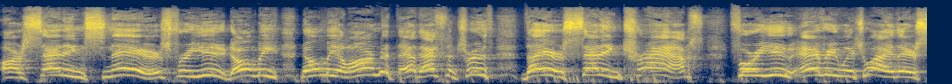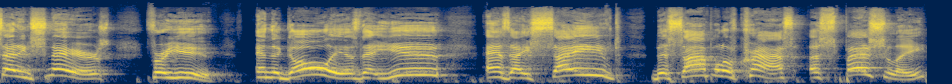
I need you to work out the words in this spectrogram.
are setting snares for you. Don't be, don't be alarmed at that. That's the truth. They are setting traps for you. Every which way, they're setting snares for you. And the goal is that you as a saved disciple of Christ, especially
